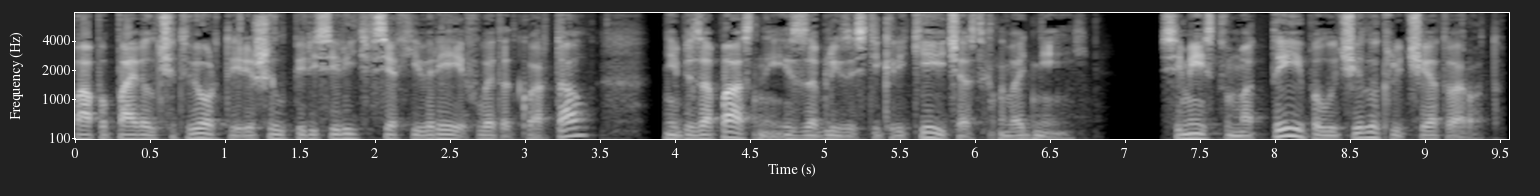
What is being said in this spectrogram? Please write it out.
папа Павел IV решил переселить всех евреев в этот квартал, небезопасный из-за близости к реке и частых наводнений, семейство Маттеи получило ключи от ворот.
